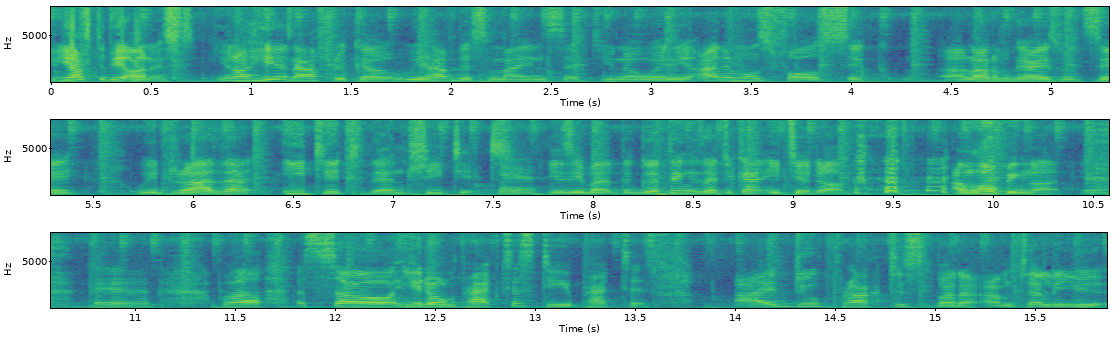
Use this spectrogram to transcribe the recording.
you have to be honest. You know, here in Africa, we have this mindset. You know, when your animals fall sick, a lot of guys would say, we'd rather eat it than treat it. Yeah. You see, but the good thing is that you can't eat your dog. I'm hoping not. Yeah. Yeah. Well, so you don't practice? Do you practice? I do practice, but I'm telling you,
